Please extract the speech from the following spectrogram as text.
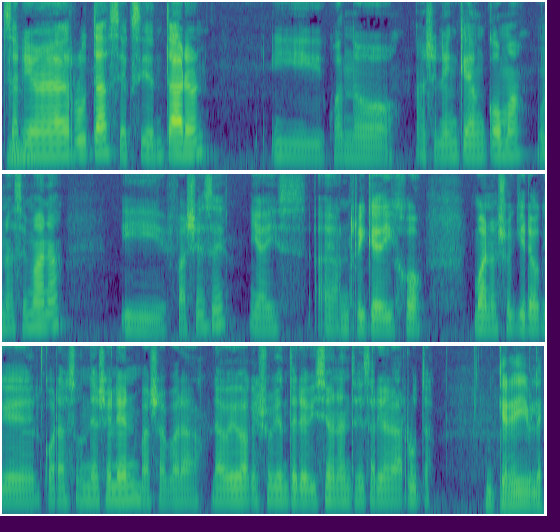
Salieron a la ruta, se accidentaron y cuando Ayelen queda en coma una semana y fallece y ahí eh, Enrique dijo, bueno, yo quiero que el corazón de Ayelen vaya para la beba que yo vi en televisión antes de salir a la ruta. Increíble.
